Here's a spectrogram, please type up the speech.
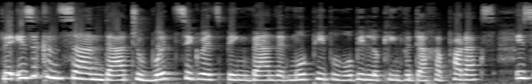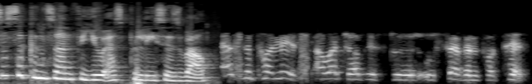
There is a concern that with cigarettes being banned, that more people will be looking for dagga products. Is this a concern for you as police as well? As the police, our job is to serve and protect.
